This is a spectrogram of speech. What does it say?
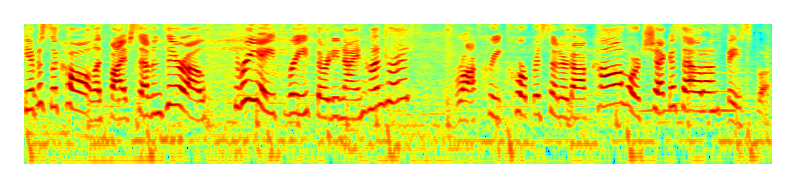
give us a call at 570-383-3900, rockcreekcorporatecenter.com or check us out on Facebook.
